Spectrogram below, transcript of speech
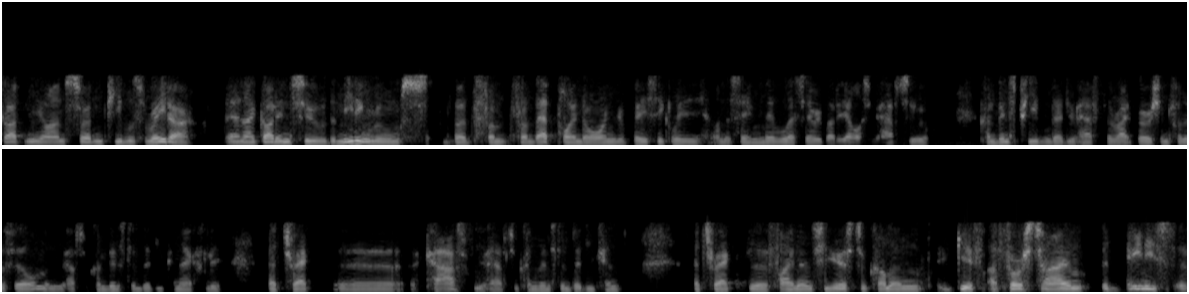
got me on certain people's radar and I got into the meeting rooms, but from from that point on, you're basically on the same level as everybody else. You have to convince people that you have the right version for the film, and you have to convince them that you can actually attract uh, a cast. You have to convince them that you can attract the financiers to come and give a first time a Danish uh,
